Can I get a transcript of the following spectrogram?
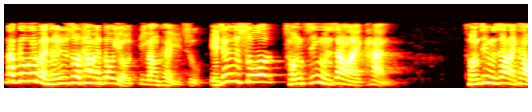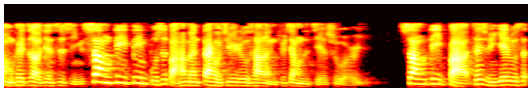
那各位本城就是说他们都有地方可以住，也就是说从经文上来看。从经文上来看，我们可以知道一件事情：上帝并不是把他们带回去耶路撒冷就这样子结束而已。上帝把这群耶路撒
